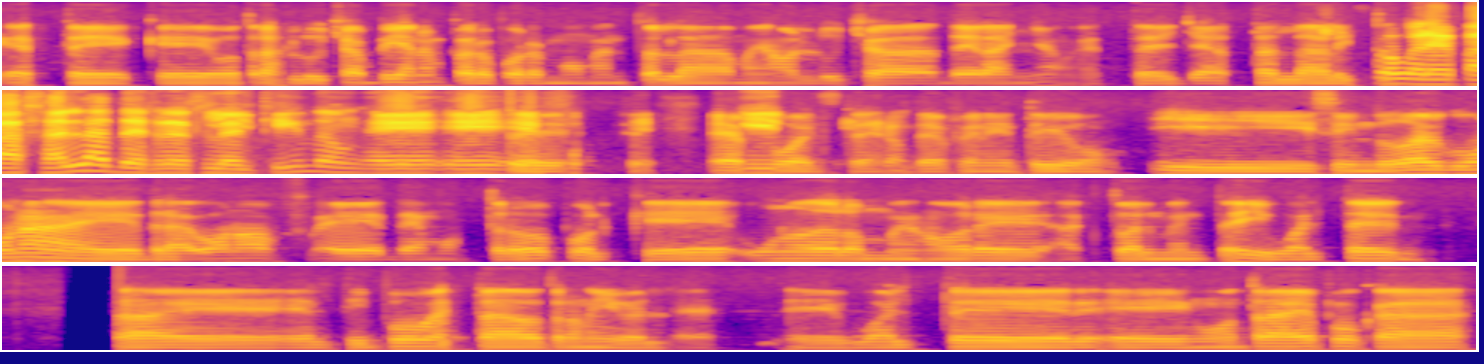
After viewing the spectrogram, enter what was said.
este qué otras luchas vienen, pero por el momento es la mejor lucha del año. Este ya está en la lista. Sobrepasar las de Wrestle Kingdom eh, eh, es fuerte. Es fuerte, definitivo. Y sin duda alguna, eh, Dragonov eh, demostró por qué uno de los mejores actualmente, y Walter, el tipo está a otro nivel. Walter en otra época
